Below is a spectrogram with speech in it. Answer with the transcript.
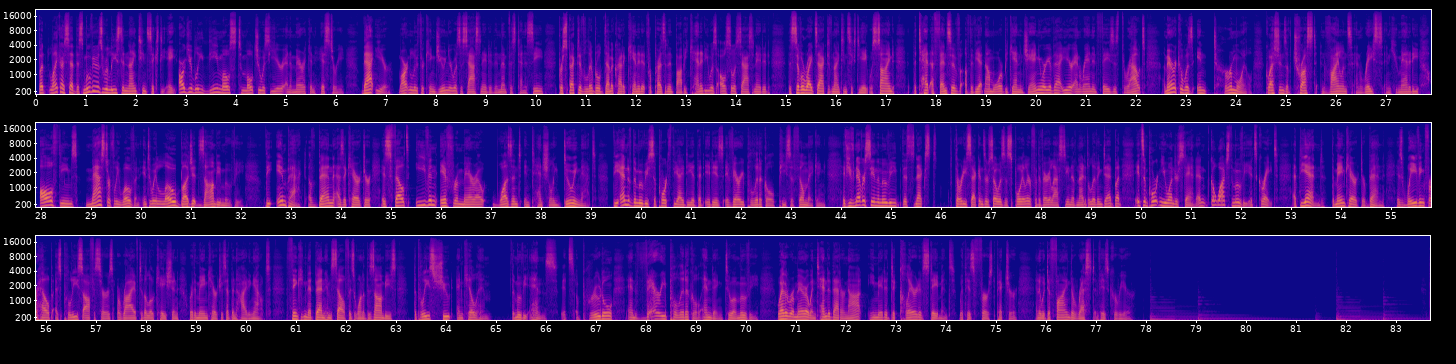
But like I said, this movie was released in 1968, arguably the most tumultuous year in American history. That year, Martin Luther King Jr. was assassinated in Memphis, Tennessee. Prospective liberal Democratic candidate for president Bobby Kennedy was also assassinated. The Civil Rights Act of 1968 was signed. The Tet Offensive of the Vietnam War began in January of that year and ran in phases throughout. America was in turmoil. Questions of trust and violence and race and humanity, all themes masterfully woven into a low budget zombie movie. The impact of Ben as a character is felt even if Romero wasn't intentionally doing that. The end of the movie supports the idea that it is a very political piece of filmmaking. If you've never seen the movie, this next 30 seconds or so is a spoiler for the very last scene of Night of the Living Dead, but it's important you understand. And go watch the movie, it's great. At the end, the main character, Ben, is waving for help as police officers arrive to the location where the main characters have been hiding out. Thinking that Ben himself is one of the zombies, the police shoot and kill him the movie ends. It's a brutal and very political ending to a movie. Whether Romero intended that or not, he made a declarative statement with his first picture, and it would define the rest of his career.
